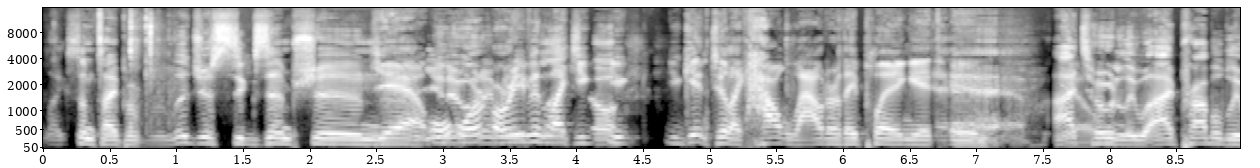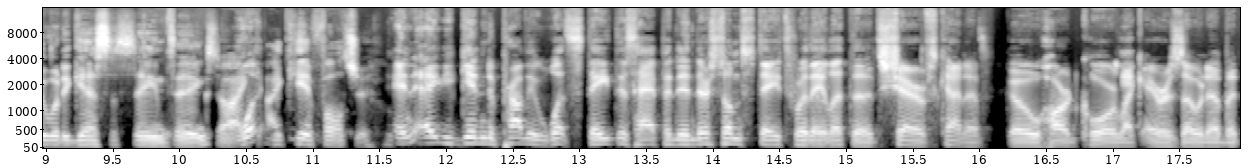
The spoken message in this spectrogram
like some type of religious exemption. Yeah, you or, know or, what I or mean? even like, you, so- you you get into like how loud are they playing it and Yeah, I know. totally, I probably would have guessed the same thing. So I, What- I can't fault you. and uh, you get into probably what state this happened in. There's some states where they let the sheriffs kind of go hardcore, like Arizona, but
